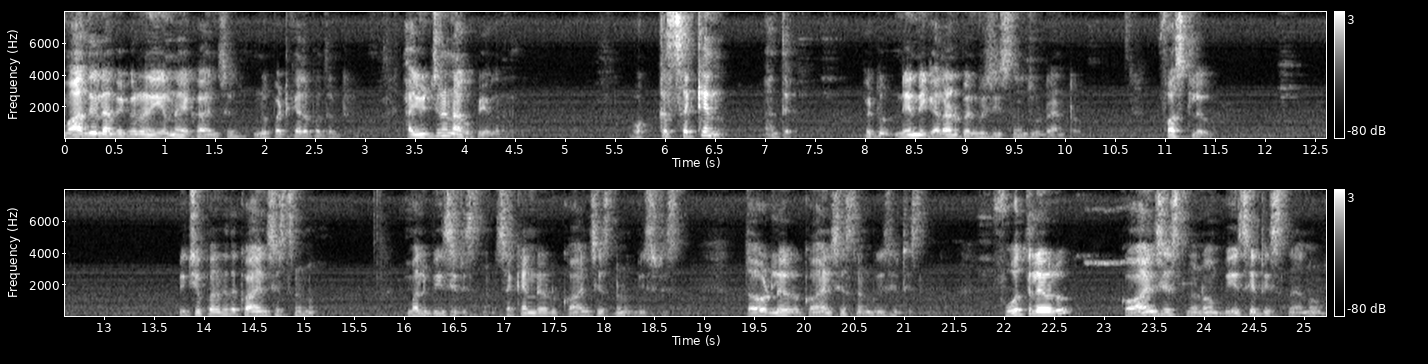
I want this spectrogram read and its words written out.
మాధువులు ఎంపీపీలో నీ ఉన్నాయి కాయిన్స్? నువ్వు పట్టుకెళ్ళిపోతుంటావు. అవి ఉంచినా నాకు ఉపయోగం లేదు. ఒక్క సెకండ్ అంతే. పెట్టు నేను నీకు ఎలాంటి బెనిఫిట్స్ ఇస్తున్నాను చూడరా అంటావు. ఫస్ట్ లెవెల్ నీకు చెప్పాను కదా కాయిన్స్ ఇస్తున్నాను మళ్ళీ బీసీటీ ఇస్తున్నాను. సెకండ్ లెవెల్ కాయిన్స్ ఇస్తున్నాను బీసీటీ ఇస్తున్నాను. థర్డ్ లెవెల్ కాయిన్స్ ఇస్తున్నాను బీసీటీ ఇస్తున్నాను. ఫోర్త్ లెవెల్ కాయిన్స్ ఇస్తున్నాను బీసీటీ ఇస్తున్నాను.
